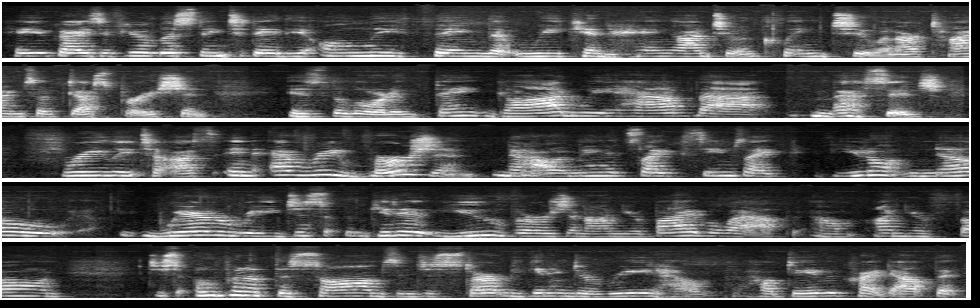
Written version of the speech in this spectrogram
Hey, you guys, if you're listening today, the only thing that we can hang on to and cling to in our times of desperation is the Lord. And thank God we have that message freely to us in every version now. I mean, it's like, seems like if you don't know where to read, just get a YouVersion on your Bible app um, on your phone just open up the Psalms and just start beginning to read how, how David cried out. But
